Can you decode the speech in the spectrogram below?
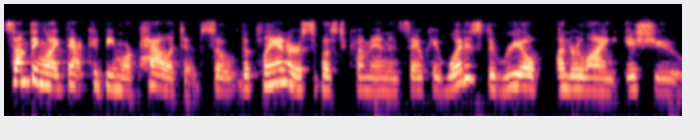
something like that could be more palliative. So the planner is supposed to come in and say, okay, what is the real underlying issue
